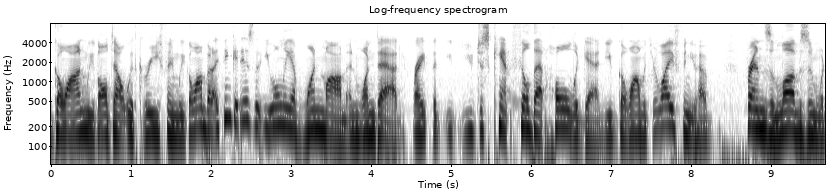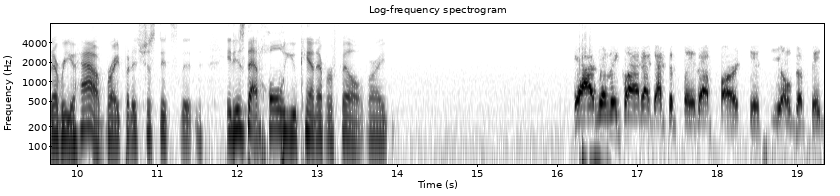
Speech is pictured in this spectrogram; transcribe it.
go on. We've all dealt with grief and we go on. But I think it is that you only have one mom and one dad, right? That you, you just can't fill that hole again. You go on with your life and you have friends and loves and whatever you have, right? But it's just, it's the, it is that hole you can't ever fill, right? Yeah, I'm really glad I got to play that part. It healed a big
